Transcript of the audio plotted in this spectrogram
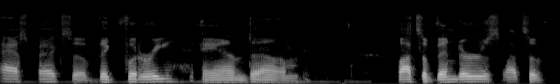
aspects of Bigfootery and um, lots of vendors, lots of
